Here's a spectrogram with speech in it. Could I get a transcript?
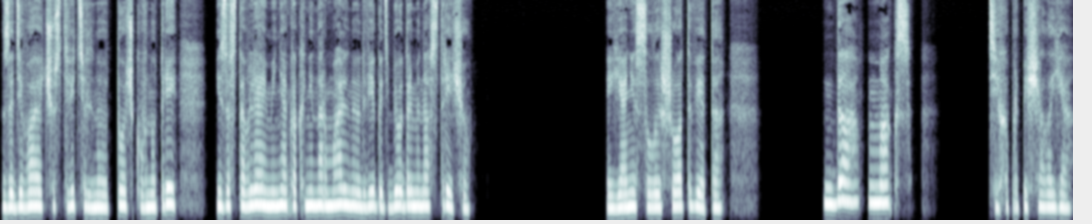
задевая чувствительную точку внутри и заставляя меня как ненормальную двигать бедрами навстречу. Я не слышу ответа. «Да, Макс», — тихо пропищала я.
